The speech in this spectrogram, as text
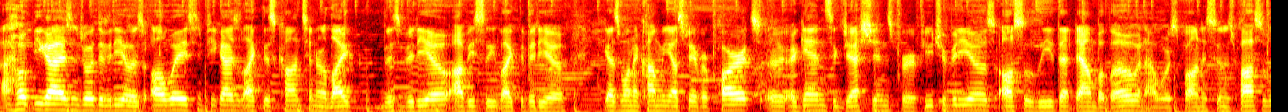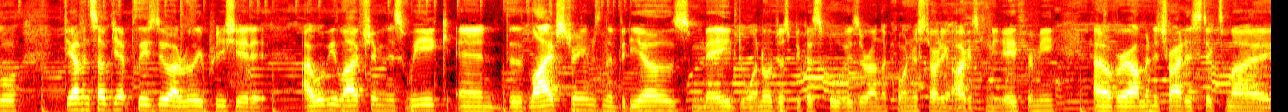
I hope you guys enjoyed the video as always. If you guys like this content or like this video, obviously like the video. If you guys want to comment y'all's favorite parts or again suggestions for future videos, also leave that down below and I will respond as soon as possible. If you haven't subbed yet, please do. I really appreciate it. I will be live streaming this week and the live streams and the videos may dwindle just because school is around the corner starting August 28th for me. However, I'm going to try to stick to my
